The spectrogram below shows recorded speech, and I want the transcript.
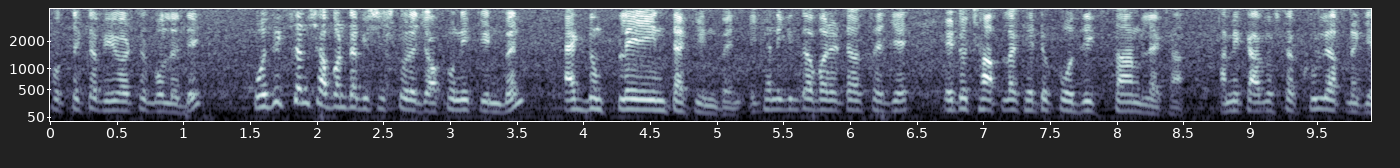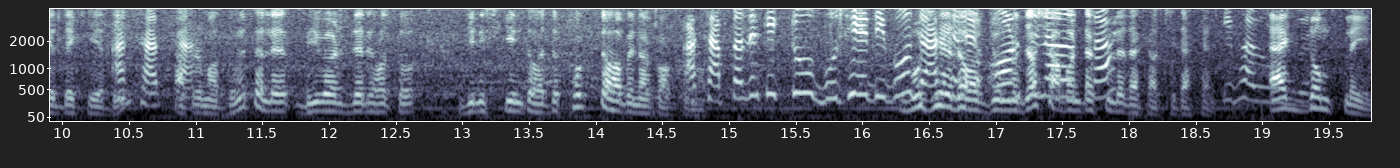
প্রত্যেকটা ভিউয়ার্সের বলে দিই পজিশন সাবানটা বিশেষ করে যখনই কিনবেন একদম প্লেনটা কিনবেন। এখানে কিন্তু আবার এটা আছে যে একটু ছাপ লেখা একটু কোজিক সান লেখা। আমি কাগজটা খুলে আপনাকে দেখিয়ে দিই আচ্ছা, আচ্ছা। আপনার মাধ্যমে তাহলে ভিউয়ার্সদের হয়তো জিনিস কিনতে হয়তো ঠকতে হবে না কখনো। আচ্ছা আপনাদেরকে একটু বুঝিয়ে দিব বুঝিয়ে দেওয়ার জন্য যা সাবানটা খুলে দেখাচ্ছি দেখেন। একদম প্লেন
